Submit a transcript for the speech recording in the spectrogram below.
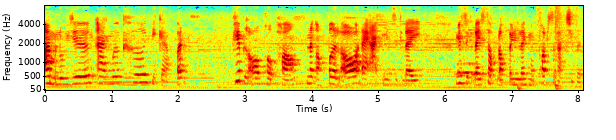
ឲ្យមនុស្សយើងអាចមើលឃើញពីការពិតភាពល្អផុសផង់និងអំពើល្អដែលអាចមានសេចក្តីមានសេចក្តីសុខដ៏ពេញលេញបំផុតសម្រាប់ជីវិត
